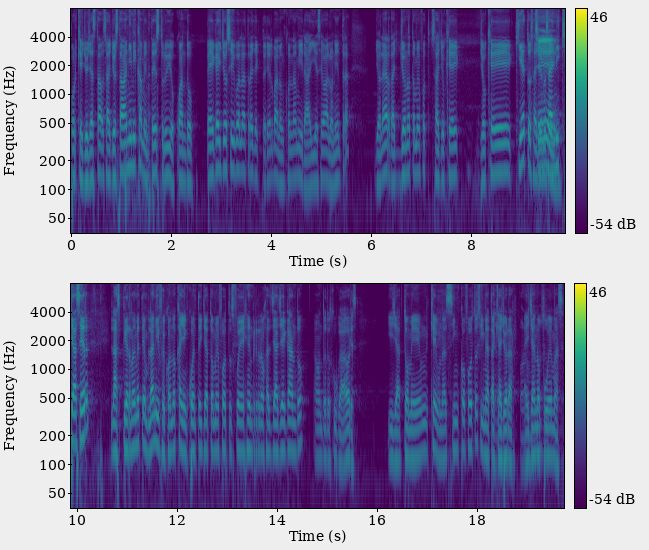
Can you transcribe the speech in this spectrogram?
porque yo ya estaba, o sea, yo estaba anímicamente destruido, cuando pega y yo sigo la trayectoria del balón con la mirada y ese balón entra, yo la verdad, yo no tomé fotos, o sea, yo quedé, yo quedé quieto, o sea, yo no sabía ni qué hacer, las piernas me temblan y fue cuando caí en cuenta y ya tomé fotos, fue de Henry Rojas ya llegando a donde los jugadores. Y ya tomé un- ¿qué? unas cinco fotos y me ataqué a llorar. Ahí ya no pude más.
